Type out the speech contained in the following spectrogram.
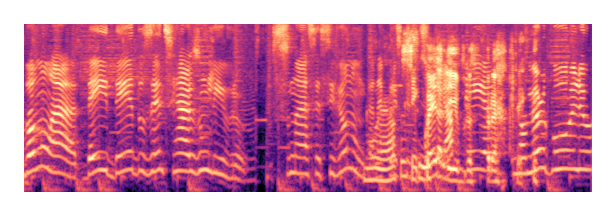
vamos lá, D&D 200 reais um livro. Isso não é acessível nunca, não né? É acessível. 50 livros pra... Não me orgulho.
